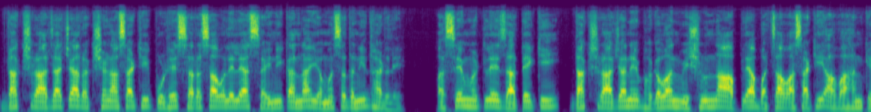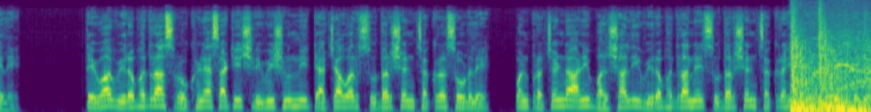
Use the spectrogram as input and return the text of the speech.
दक्ष राजाच्या रक्षणासाठी पुढे सरसावलेल्या सैनिकांना यमसदनी धाडले. असे म्हटले जाते की दक्ष राजाने भगवान विष्णूंना आपल्या बचावासाठी आवाहन केले. तेव्हा वीरभद्रास रोखण्यासाठी श्रीविष्णूंनी त्याच्यावर सुदर्शन चक्र सोडले. पण प्रचंड आणि बलशाली वीरभद्राने सुदर्शन चक्रही नियंत्रित केले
